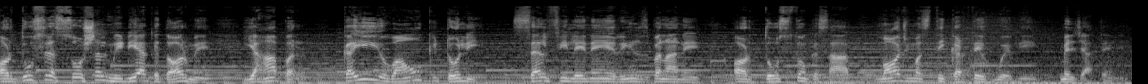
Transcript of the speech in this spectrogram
और दूसरे सोशल मीडिया के दौर में यहाँ पर कई युवाओं की टोली सेल्फी लेने रील्स बनाने और दोस्तों के साथ मौज मस्ती करते हुए भी मिल जाते हैं।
